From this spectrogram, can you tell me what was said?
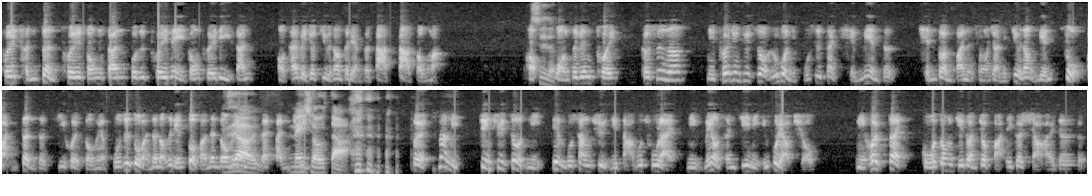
推城镇、推松山，或是推内功、推立山。哦，台北就基本上这两个大大宗嘛。哦，是的往这边推。可是呢，你推进去之后，如果你不是在前面的前段班的情况下，你基本上连坐板凳的机会都没有。不是坐板凳哦，是连坐板凳都没有。在班没球打，对，那你进去之后，你练不上去，你打不出来，你没有成绩，你赢不了球，你会在国中阶段就把一个小孩的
